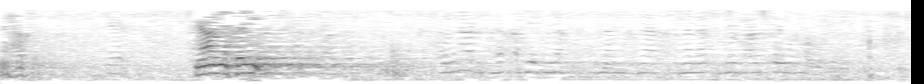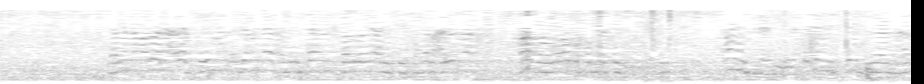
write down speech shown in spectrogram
ما حصل نعم يا سليم. على شيء من جمعنا الانسان صلى الله عليه وسلم علمنا هو اول ما تدري ما ينفع فيه لكن يستلم من الماء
